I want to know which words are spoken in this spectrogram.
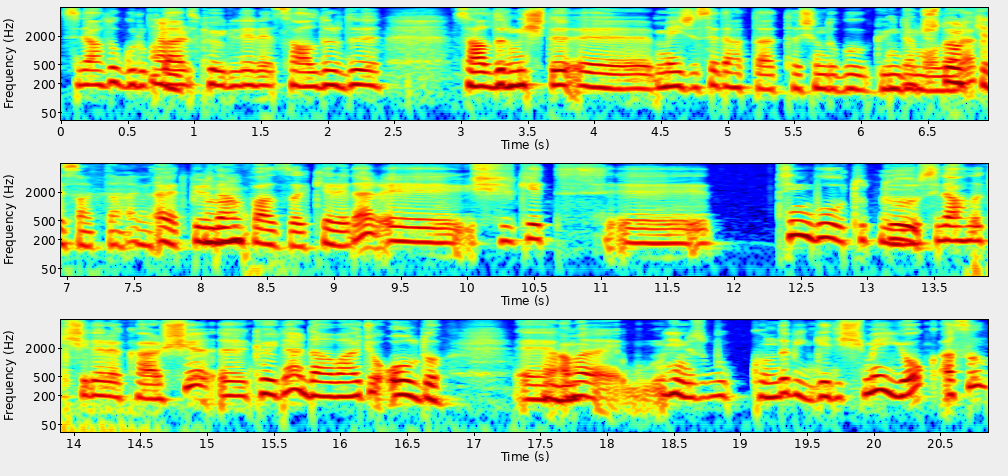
silahlı gruplar evet. köylülere saldırdığı saldırmıştı. E, meclise de hatta taşındı bu gündem Üç, olarak. Dört kez hatta. Evet, evet birden Hı -hı. fazla kereler. E, şirket... E, Tin bu tuttuğu Hı. silahlı kişilere karşı e, köyler davacı oldu. E, ama henüz bu konuda bir gelişme yok. Asıl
